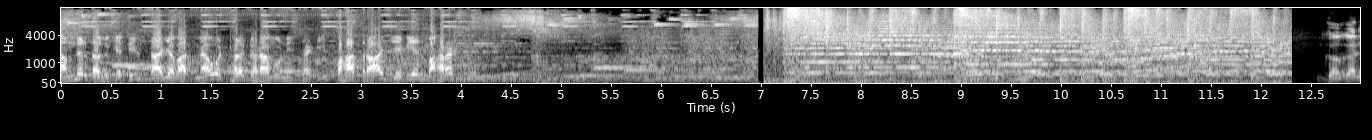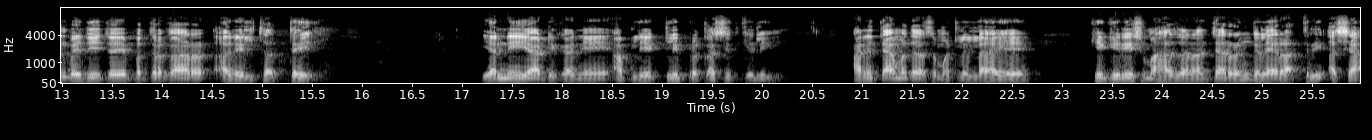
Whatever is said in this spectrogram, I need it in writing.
अमनेर तालुक्यातील ताज्या बातम्या व ठळक घडामोडींसाठी पाहत राहा जेबीएन महाराष्ट्र. गगनभेदीचे पत्रकार अनिल थत्ते यांनी या ठिकाणी आपली एक क्लिप प्रकाशित केली. आणि त्यामध्ये असं म्हटलेलं आहे की गिरीश महाजनांच्या रंगल्या रात्री अशा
